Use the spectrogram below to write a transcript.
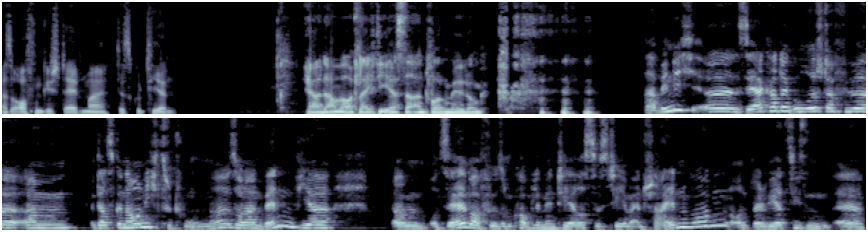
also offen gestellt, mal diskutieren. Ja, da haben wir auch gleich die erste Antwortmeldung. Da bin ich äh, sehr kategorisch dafür, ähm, das genau nicht zu tun, ne? sondern wenn wir ähm, uns selber für so ein komplementäres System entscheiden würden. Und wenn wir jetzt diesen äh,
